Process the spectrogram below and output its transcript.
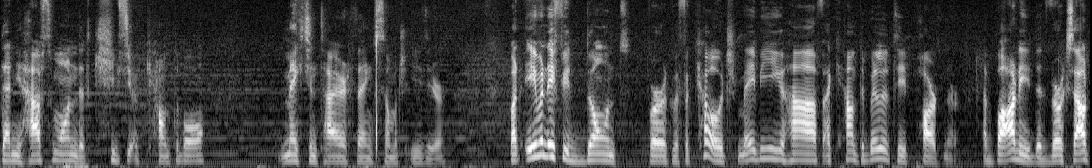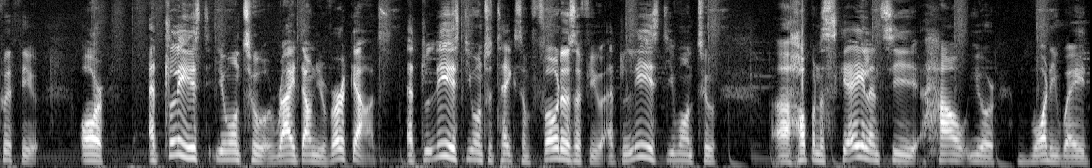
Then you have someone that keeps you accountable, makes the entire thing so much easier. But even if you don't work with a coach, maybe you have accountability partner, a body that works out with you, or at least you want to write down your workouts. At least you want to take some photos of you. At least you want to uh, hop on a scale and see how your body weight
